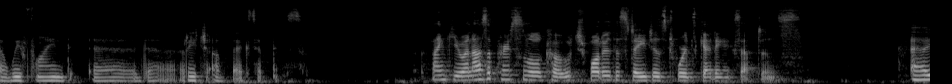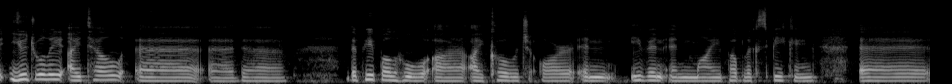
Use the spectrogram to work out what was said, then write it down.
uh, we find uh, the reach of acceptance Thank you. And as a personal coach, what are the stages towards getting acceptance? Uh, usually, I tell the the people who uh, I coach, or in even in my public speaking, uh,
